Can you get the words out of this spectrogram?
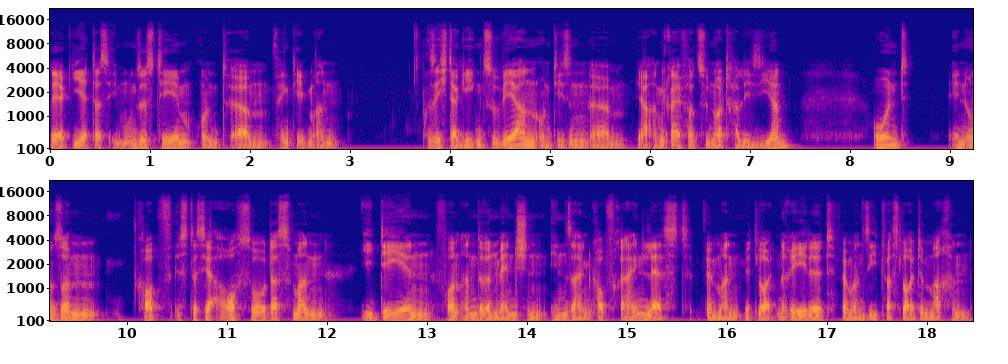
reagiert das Immunsystem und ähm, fängt eben an, sich dagegen zu wehren und diesen ähm, ja, Angreifer zu neutralisieren. Und in unserem Kopf ist es ja auch so, dass man Ideen von anderen Menschen in seinen Kopf reinlässt, wenn man mit Leuten redet, wenn man sieht, was Leute machen,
